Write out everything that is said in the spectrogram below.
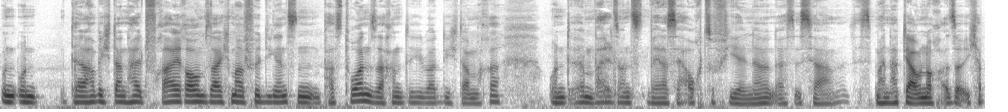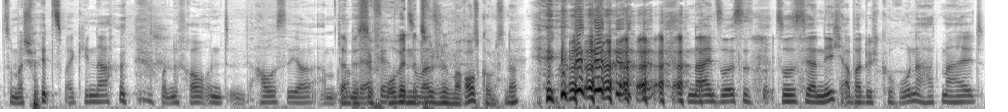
und, und da habe ich dann halt Freiraum, sag ich mal, für die ganzen Pastorensachen, die, die ich da mache. Und ähm, weil sonst wäre das ja auch zu viel. Ne? Das ist ja, das, man hat ja auch noch, also ich habe zum Beispiel zwei Kinder und eine Frau und ein Haus hier am da am bist du Berge froh, wenn du sowas. zwischendurch mal rauskommst, ne? Nein, so ist es, so ist es ja nicht, aber durch Corona hat man halt,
